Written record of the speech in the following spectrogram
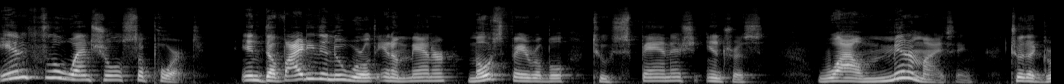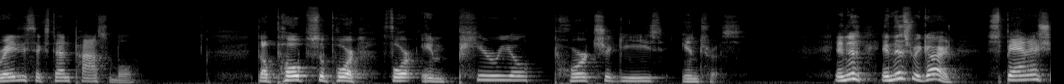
influential support in dividing the New World in a manner most favorable to Spanish interests while minimizing to the greatest extent possible the Pope's support for imperial Portuguese interests. In this, in this regard, Spanish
